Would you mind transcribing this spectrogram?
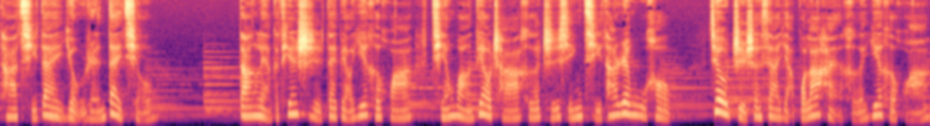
他期待有人代求。当两个天使代表耶和华前往调查和执行其他任务后，就只剩下亚伯拉罕和耶和华。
